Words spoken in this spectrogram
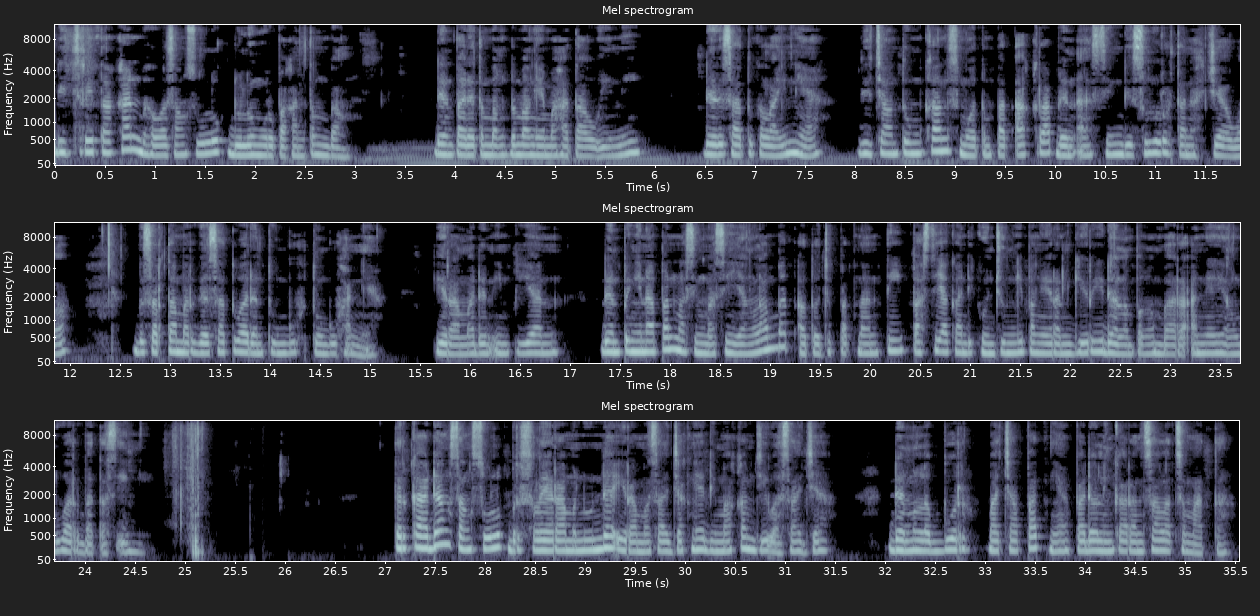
Diceritakan bahwa sang suluk dulu merupakan tembang. Dan pada tembang-tembang yang maha tahu ini, dari satu ke lainnya, dicantumkan semua tempat akrab dan asing di seluruh tanah Jawa, beserta marga satwa dan tumbuh-tumbuhannya, irama dan impian, dan penginapan masing-masing yang lambat atau cepat nanti pasti akan dikunjungi Pangeran Giri dalam pengembaraannya yang luar batas ini. Terkadang sang suluk berselera menunda irama sajaknya di makam jiwa saja, dan melebur macapatnya pada lingkaran salat semata.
